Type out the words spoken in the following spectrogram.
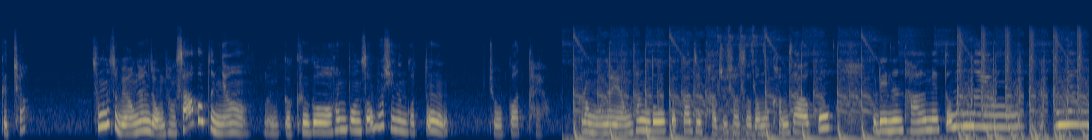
그쵸? 속눈썹 영양제 엄청 싸거든요. 그러니까 그거 한번 써보시는 것도 좋을 것 같아요. 그럼 오늘 영상도 끝까지 봐주셔서 너무 감사하고 우리는 다음에 또 만나요. 안녕.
